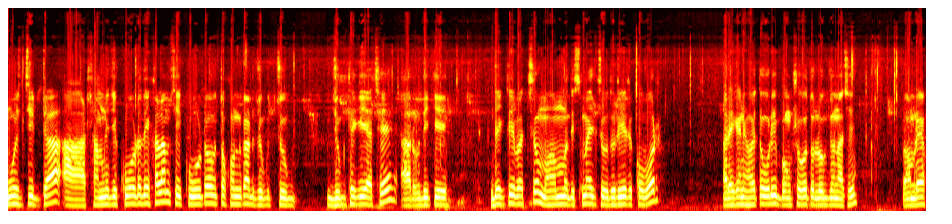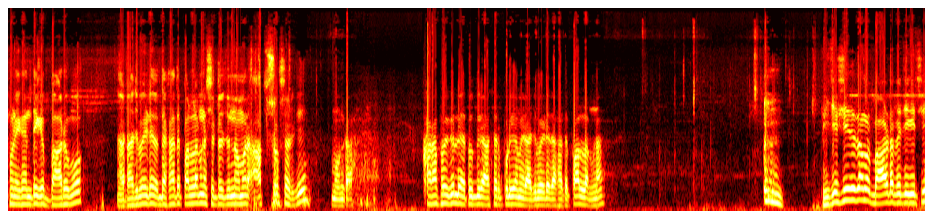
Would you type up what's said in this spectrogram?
মসজিদটা, আর সামনে যে কুয়োটা দেখালাম, সেই কুয়োটাও তখনকার যুগ যুগ যুগ থেকেই আছে। আর ওদিকে দেখতেই পাচ্ছ মোহাম্মদ ইসমাইল চৌধুরীর কবর। আর এখানে হয়তো ওরই বংশগত লোকজন আছে। তো আমরা এখন এখান থেকে বার হব। আর রাজবাড়িটা দেখাতে পারলাম না, সেটার জন্য আমার আফসোস আর কি, মনটা খারাপ হয়ে গেলো। এত দূরে আসার পরে আমি রাজবাড়িটা দেখাতে পারলাম না। ভিজে সিজে তো আমার বারোটা বেজে গেছি।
